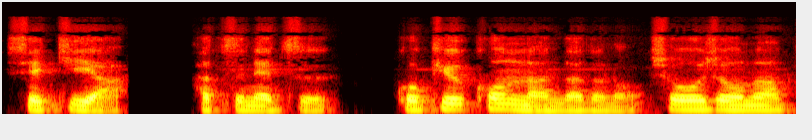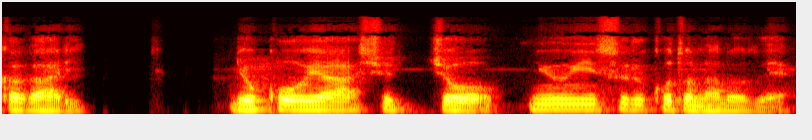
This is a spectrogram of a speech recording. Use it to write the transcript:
咳や発熱、呼吸困難などの症状の悪化があり、旅行や出張、入院することなどで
